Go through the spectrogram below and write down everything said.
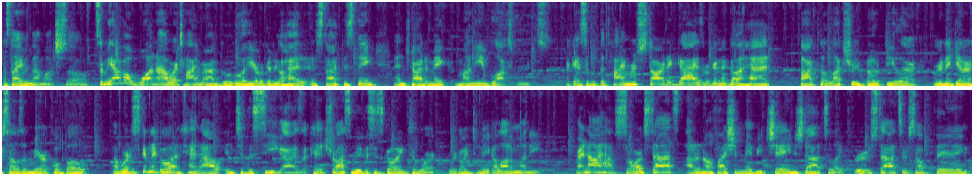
that's not even that much, so. So we have a one hour timer on Google here. We're gonna go ahead and start this thing and try to make money in Blox Fruits. Okay, so with the timer started, guys, we're gonna go ahead, talk to the luxury boat dealer. We're gonna get ourselves a miracle boat. And we're just gonna go and head out into the sea, guys, okay? Trust me, this is going to work. We're going to make a lot of money. Right now I have sword stats. I don't know if I should maybe change that to like fruit stats or something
